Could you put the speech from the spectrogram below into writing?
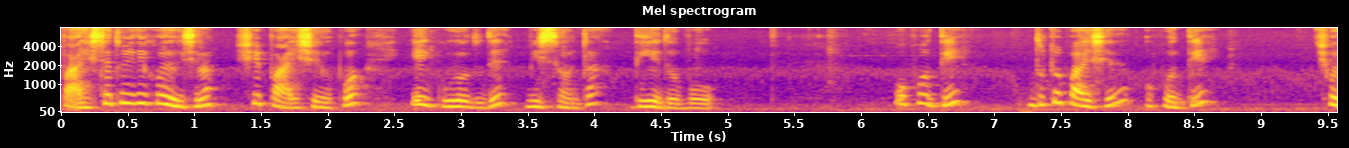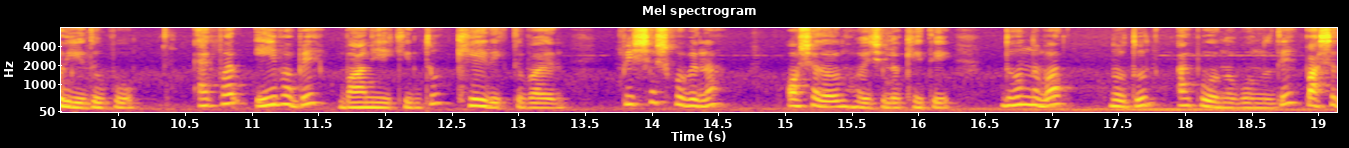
পায়েসটা তৈরি করে রেখেছিলাম, সেই পায়েসের ওপর এই গুঁড়ো দুধের মিশ্রণটা দিয়ে দেবো। ওপর দিয়ে, দুটো পায়েসের ওপর দিয়ে ছড়িয়ে দেবো। একবার এইভাবে বানিয়ে কিন্তু খেয়ে দেখতে পারেন। বিশ্বাস করবে না, অসাধারণ হয়েছিল খেতে। ধন্যবাদ নতুন আর পুরনো বন্ধুদের পাশে থাক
